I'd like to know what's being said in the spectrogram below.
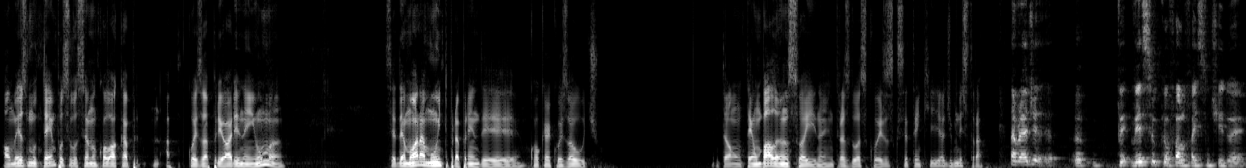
Ao mesmo tempo, se você não coloca a coisa a priori nenhuma, você demora muito para aprender qualquer coisa útil. Então, tem um balanço aí, né, entre as duas coisas que você tem que administrar. Na verdade, ver se o que eu falo faz sentido é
